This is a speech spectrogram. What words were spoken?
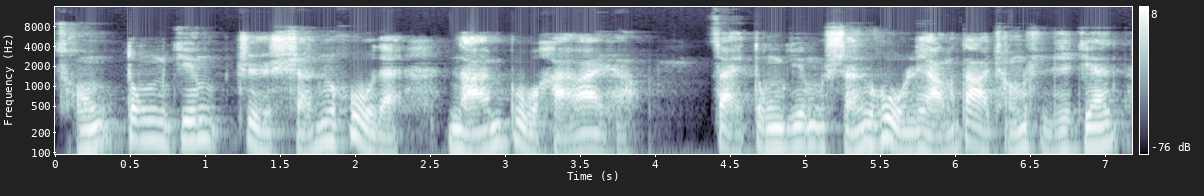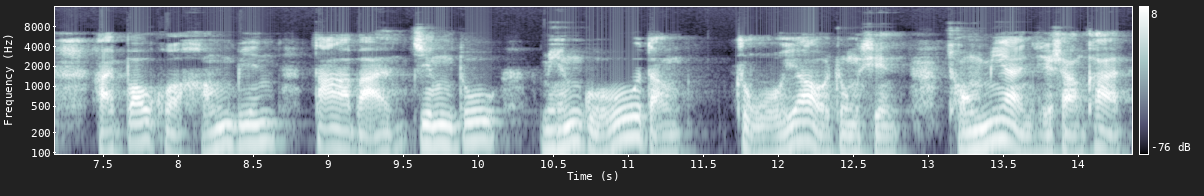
从东京至神户的南部海岸上，在东京、神户两大城市之间，还包括横滨、大阪、京都、名古屋等。主要中心从面积上看，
